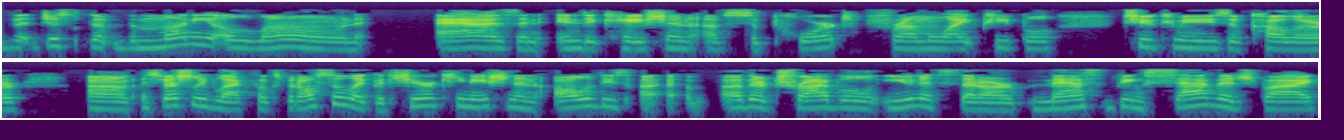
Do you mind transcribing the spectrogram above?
that just the, the money alone as an indication of support from white people to communities of color, um, especially black folks, but also like the Cherokee Nation and all of these uh, other tribal units that are mass being savaged by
